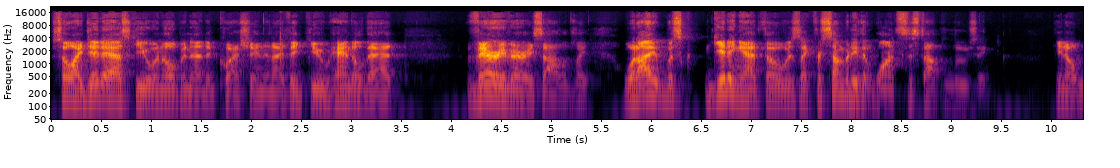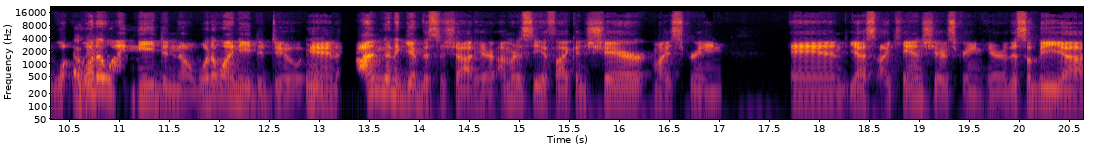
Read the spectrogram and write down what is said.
So I did ask you an open-ended question, and I think you handled that very, very solidly. What I was getting at though was like for somebody that wants to stop losing, you know, what okay. what do I need to know? What do I need to do? Mm. And I'm going to give this a shot here. I'm going to see if I can share my screen. And yes, I can share screen here. This will be uh,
